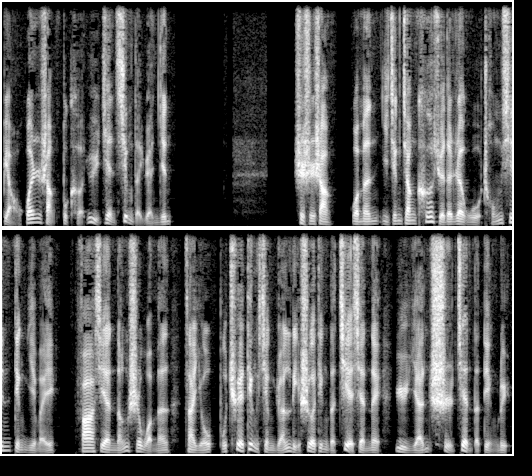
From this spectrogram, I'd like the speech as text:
表观上不可预见性的原因。事实上，我们已经将科学的任务重新定义为发现能使我们在由不确定性原理设定的界限内预言事件的定律。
